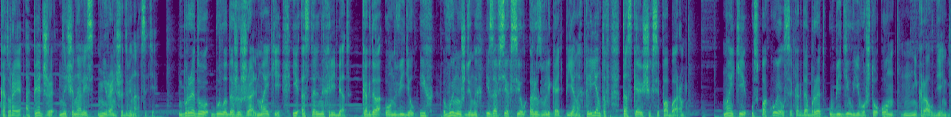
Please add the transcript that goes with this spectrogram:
которые, опять же, начинались не раньше 12. Брэду было даже жаль Майки и остальных ребят, когда он видел их, вынужденных изо всех сил развлекать пьяных клиентов, таскающихся по барам. Майки успокоился, когда Брэд убедил его, что он не крал деньги.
